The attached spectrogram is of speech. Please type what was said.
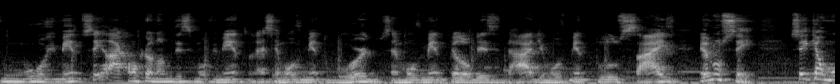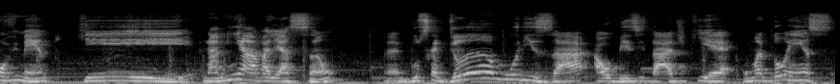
movimento, sei lá qual que é o nome desse movimento, né? Se é movimento gordo, se é movimento pela obesidade, movimento plus size, eu não sei. Sei que é um movimento que, na minha avaliação, né, busca glamorizar a obesidade, que é uma doença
